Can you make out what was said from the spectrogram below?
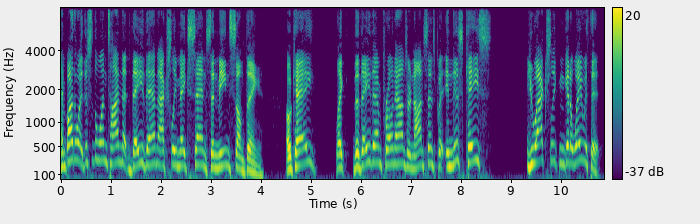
And by the way, this is the one time that they them actually makes sense and means something. Okay, like the they them pronouns are nonsense, but in this case, you actually can get away with it.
